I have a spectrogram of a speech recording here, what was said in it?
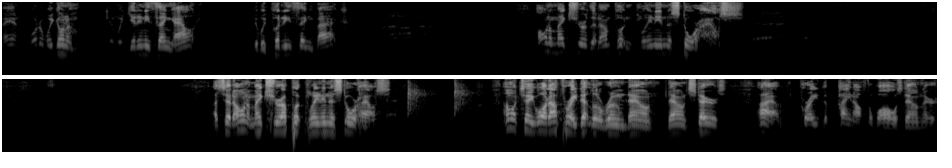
man, what are we going to, can we get anything out? Did we put anything back? I want to make sure that I'm putting plenty in the storehouse. I said, I want to make sure I put plenty in the storehouse. I'm going to tell you what, I prayed that little room down downstairs. I have prayed the paint off the walls down there.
